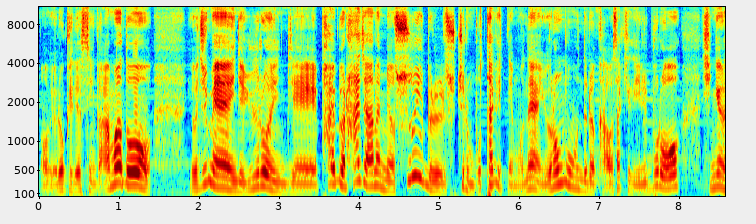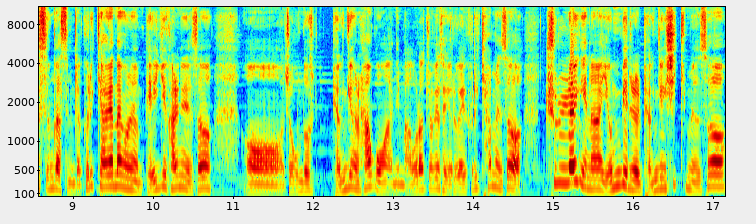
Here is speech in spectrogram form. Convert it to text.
어 이렇게 됐으니까 아마도 요즘에 이제 유로 이제 5를 하지 않으면 수입을 수출을 못하기 때문에 이런 부분들은 가와사키에서 일부러 신경을 쓴 것 같습니다. 그렇게 하려면 배기 관련해서 어 조금 더 변경을 하고 아니면 마우라 쪽에서 여러 가지 그렇게 하면서 출력이나 연비를 변경시키면서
